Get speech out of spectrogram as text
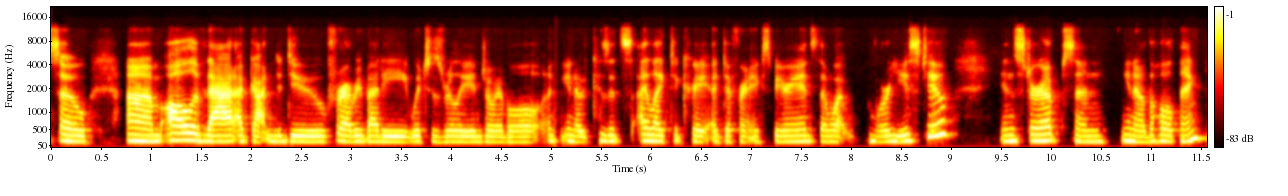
so um, all of that I've gotten to do for everybody, which is really enjoyable, you know, because it's, I like to create a different experience than what we're used to in stirrups and, you know, the whole thing.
